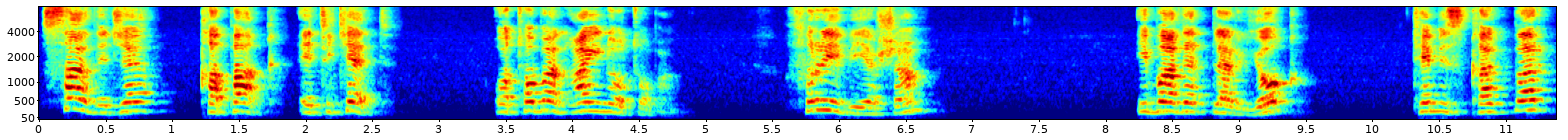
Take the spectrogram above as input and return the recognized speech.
Sadece kapak, etiket. Otoban aynı otoban. Free bir yaşam. ibadetler yok. Temiz kalp var.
